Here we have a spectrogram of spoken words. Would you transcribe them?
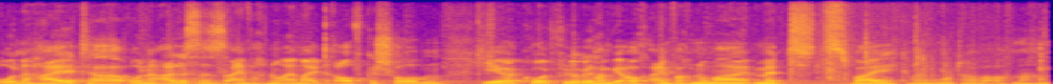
ohne Halter, ohne alles. Das ist einfach nur einmal draufgeschoben. Hier Kotflügel haben wir auch einfach nur mal mit zwei, ich kann den Motor aber aufmachen.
